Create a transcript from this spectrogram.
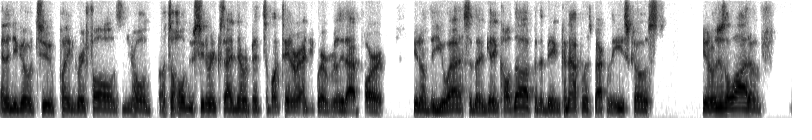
And then you go to playing Great Falls and your whole, it's a whole new scenery because I had never been to Montana or anywhere really that part, you know, of the US and then getting called up and then being Kannapolis back on the East Coast. You know, it was just a lot of,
